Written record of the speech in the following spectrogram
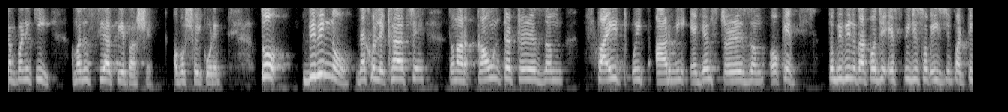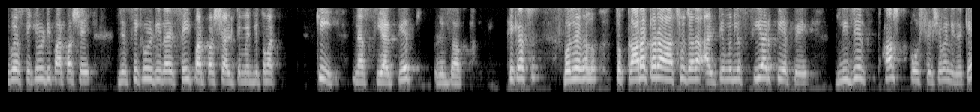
কোম্পানি কি? আমাদের সিআরপিএফ আসে, অবশ্যই করে। তো বিভিন্ন, দেখো লেখা আছে তোমার counter terrorism fight with army against terrorism okay তো বিভিন্ন, তারপর যে এসপিজি সব, এই পার্টিকুলার সিকিউরিটি পারপাসে যে সিকিউরিটি দেয়, সেই পারপাসে আলটিমেটলি তোমার কি? না সিআরপিএফ রিজার্ভ ঠিক আছে? বোঝা গেল? তো কারা কারা আছো যারা আলটিমেটলি সিআরপিএফ এ নিজের ফার্স্ট পোস্ট হিসেবে নিজেকে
